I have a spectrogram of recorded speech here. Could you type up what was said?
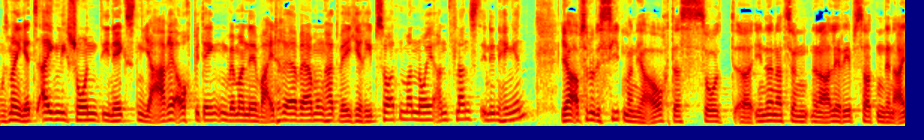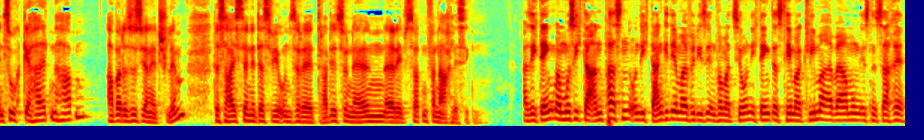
Muss man jetzt eigentlich schon die nächsten Jahre auch bedenken, wenn man eine weitere Erwärmung hat, welche Rebsorten man neu anpflanzt in den Hängen? Ja, absolut. Das sieht man ja auch, dass so äh, internationale Rebsorten den Einzug gehalten haben. Aber das ist ja nicht schlimm. Das heißt ja nicht, dass wir unsere traditionellen äh, Rebsorten vernachlässigen. Also ich denke, man muss sich da anpassen und ich danke dir mal für diese Information. Ich denke, das Thema Klimaerwärmung ist eine Sache,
